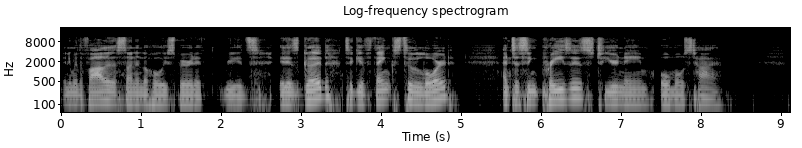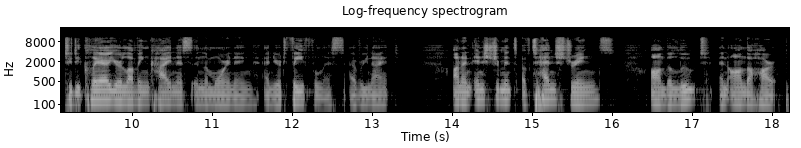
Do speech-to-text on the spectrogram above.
In the name of the Father, the Son, and the Holy Spirit, it reads, It is good to give thanks to the Lord and to sing praises to your name, O Most High, to declare your loving kindness in the morning and your faithfulness every night, on an instrument of ten strings, on the lute and on the harp,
